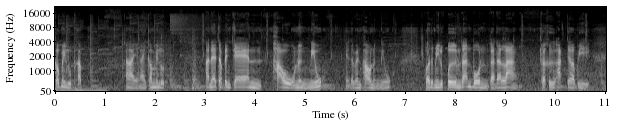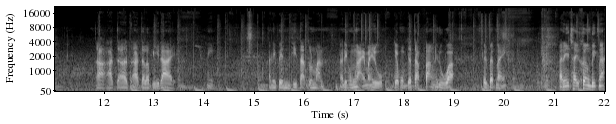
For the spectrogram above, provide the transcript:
ก็ไม่หลุดครับ อ่ายังไงก็ไม่หลุด อันนี้จะเป็นแกนเผาหนึ่งนิ้วเนี่ยจะเป็นเผาหนึ่งนิ้ว ก็จะมีลูกปืนด้านบนกับด้านล่าง ก็คืออัดจระบีอ่าอาจจะอาจจะระบีได้นี่อันนี้เป็นที่ตัดต้นมัน อันนี้ผมหงายมาให้ดู เดี๋ยวผมจะจับตั้งให้ดูว่าเป็นแบบไหน อันนี้ใช้เครื่องบิ๊กนะ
